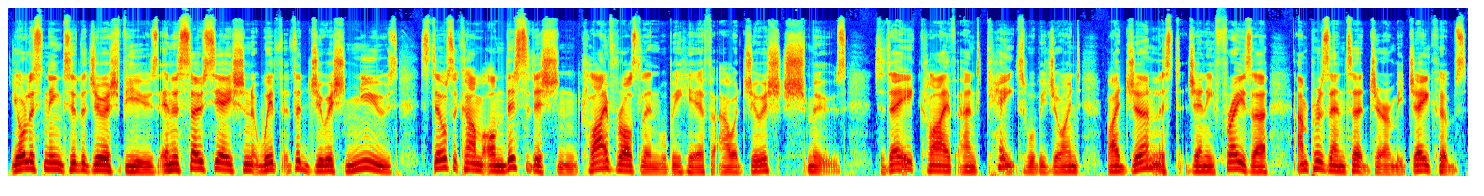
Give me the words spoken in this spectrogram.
You're listening to The Jewish Views in association with The Jewish News. Still to come on this edition, Clive Roslin will be here for our Jewish Schmooze. Today, Clive and Kate will be joined by journalist Jenny Fraser and presenter Jeremy Jacobs.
